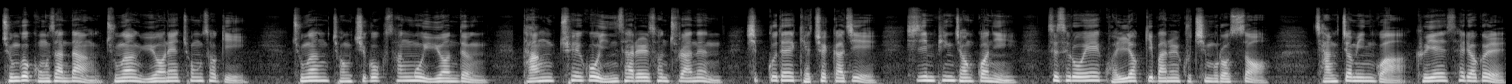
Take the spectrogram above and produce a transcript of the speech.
중국 공산당 중앙위원회 총서기, 중앙정치국 상무위원 등 당 최고 인사를 선출하는 19대 개최까지 시진핑 정권이 스스로의 권력 기반을 굳힘으로써 장점인과 그의 세력을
